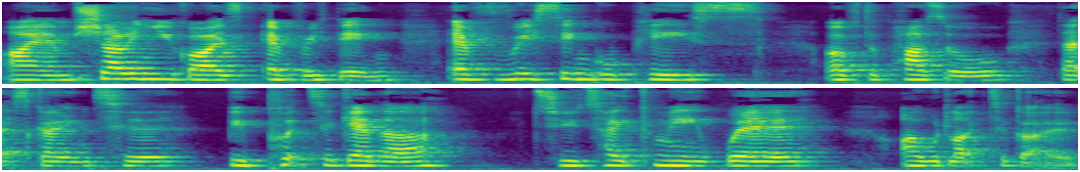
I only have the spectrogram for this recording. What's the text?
I am showing you guys everything every single piece of the puzzle that's going to be put together to take me where I would like to go.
